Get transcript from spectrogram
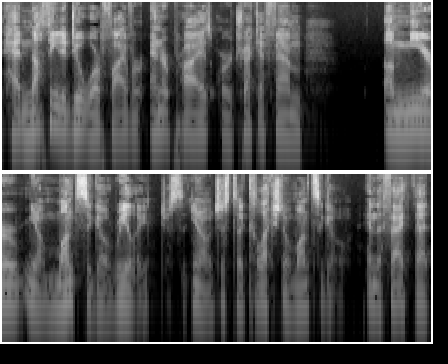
had nothing to do with Warp Five or Enterprise or Trek FM a mere you know months ago, really, just you know just a collection of months ago, and the fact that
